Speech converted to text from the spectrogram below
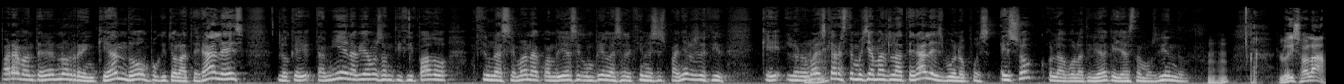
para mantenernos renqueando, un poquito laterales, lo que también habíamos anticipado hace una semana cuando ya se cumplían las elecciones españolas, es decir, que lo normal es que ahora estemos ya más laterales. Bueno, pues eso con la volatilidad que ya estamos viendo. Luis, hola.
